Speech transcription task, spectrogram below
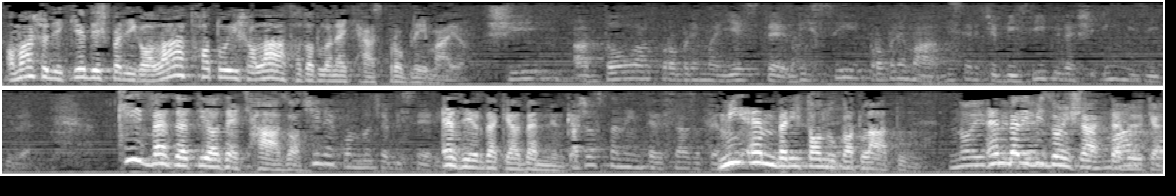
a második kérdés pedig a látható és a láthatatlan egyház problémája. și a doua problemă este bisi, problema bisericii vizibile și invizibile. Ki vezeti az egyházat? Ez érdekel bennünket. Mi emberi tanukat látunk. Emberi bizonyságtevőket.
